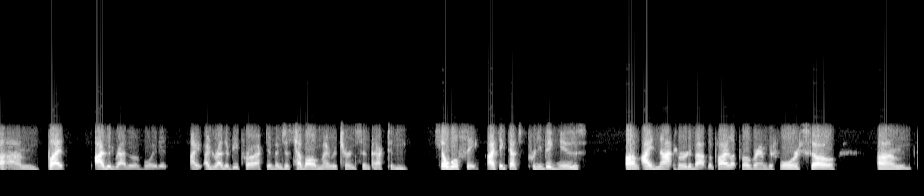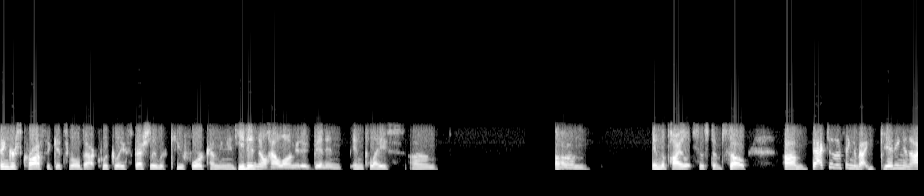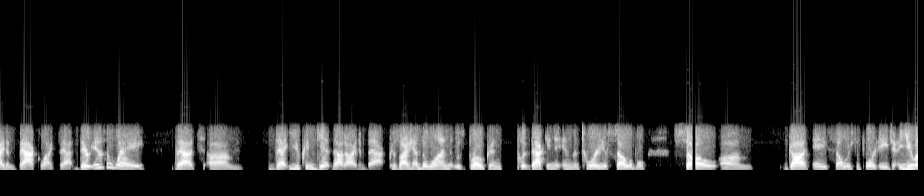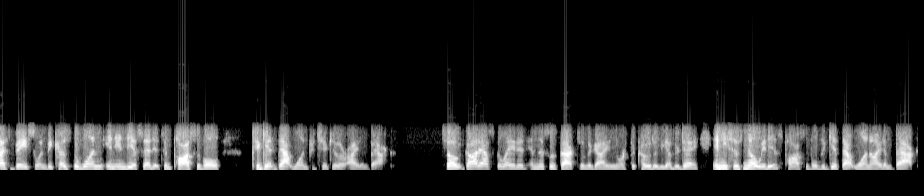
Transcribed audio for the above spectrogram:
um, but I would rather avoid it. I, I'd rather be proactive and just have all of my returns sent back to me. So we'll see. I think that's pretty big news. Um, I had not heard about the pilot program before, so um, fingers crossed it gets rolled out quickly, especially with Q4 coming in. He didn't know how long it had been in in place um, um, in the pilot system. So um, back to the thing about getting an item back like that. There is a way that um, that you can get that item back because I had the one that was broken, put back into inventory as sellable. So um, got a seller support agent, a U.S. based one, because the one in India said it's impossible to get that one particular item back. So it got escalated, and this was back to the guy in North Dakota the other day. And he says, no, it is possible to get that one item back.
